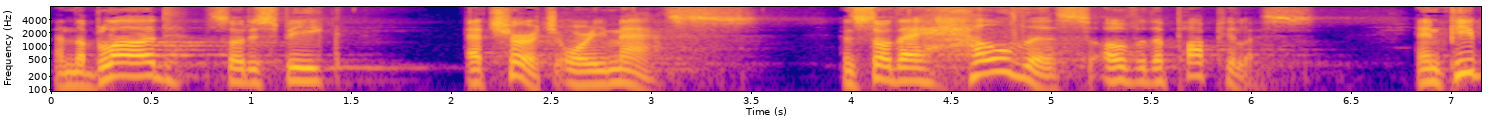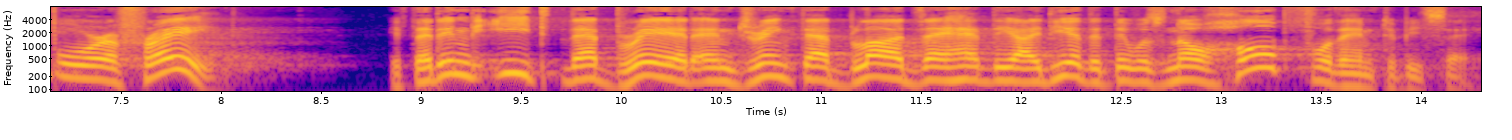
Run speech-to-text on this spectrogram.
and the blood, so to speak, at church or in Mass. And so they held this over the populace. And people were afraid. If they didn't eat that bread and drink that blood, they had the idea that there was no hope for them to be saved.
